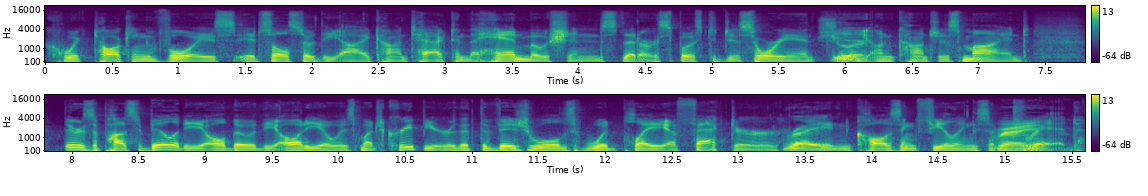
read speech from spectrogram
quick talking voice, it's also the eye contact and the hand motions that are supposed to disorient Sure. the unconscious mind. There's a possibility, although the audio is much creepier, that the visuals would play a factor Right. in causing feelings of Right. dread.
